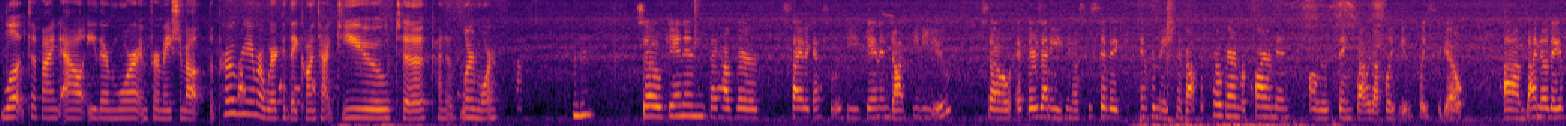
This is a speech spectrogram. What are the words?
look to find out either more information about the program or where could they contact you to kind of learn more? So Gannon, they have their site. I guess it would be gannon.edu. So if there's any, you know, specific information about the program requirements, all those things, that would definitely be the place to go. Um, I know they've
